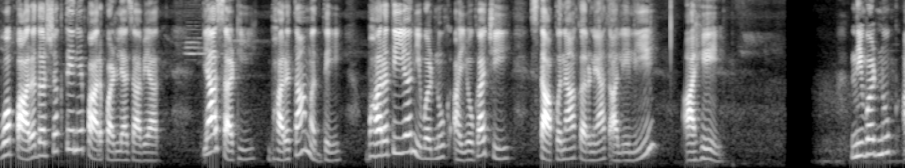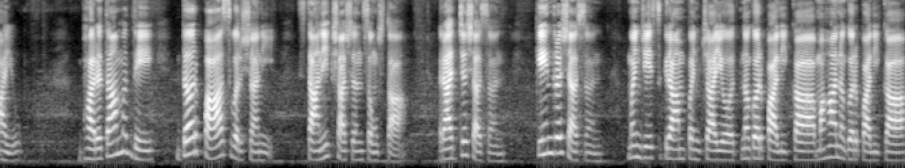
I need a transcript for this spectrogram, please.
व पारदर्शकतेने पार पाडल्या जाव्यात. त्यासाठी भारतामध्ये भारतीय निवडणूक आयोगाची स्थापना करण्यात आलेली आहे. निवडणूक आयोग. भारतामध्ये दर पाच वर्षांनी स्थानिक शासन संस्था राज्य शासन केंद्र शासन म्हणजेच ग्रामपंचायत नगरपालिका महानगरपालिका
